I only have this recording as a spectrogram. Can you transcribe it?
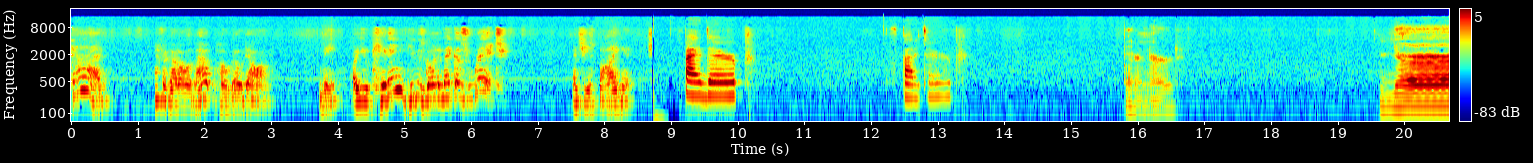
God, I forgot all about Pogo Dog. Me, are you kidding? He was going to make us rich. And she's buying it. Spider derp. Spider derp. Better nerd. Nerd.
